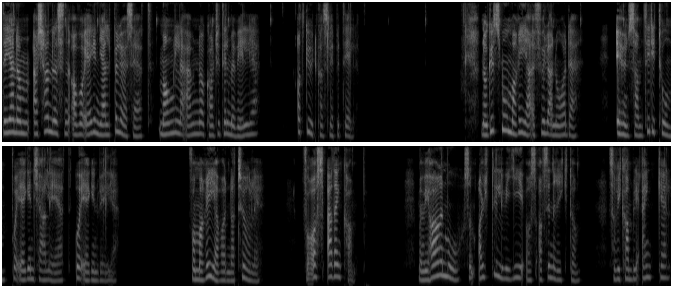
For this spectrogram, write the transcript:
Det er gjennom erkjennelsen av vår egen hjelpeløshet, manglende evne og kanskje til og med vilje, at Gud kan slippe til. Når Guds mor Maria er full av nåde, er hun samtidig tom på egen kjærlighet og egen vilje. For Maria var det naturlig, for oss er det en kamp. men vi har en mor som alltid vil gi oss av sin rikdom, så vi kan bli enkel,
